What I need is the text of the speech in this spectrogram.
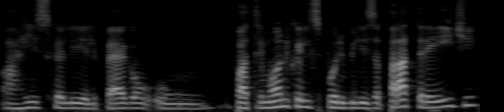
arrisca ali, ele pega um o patrimônio que ele disponibiliza para trade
